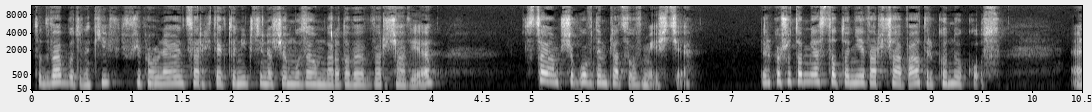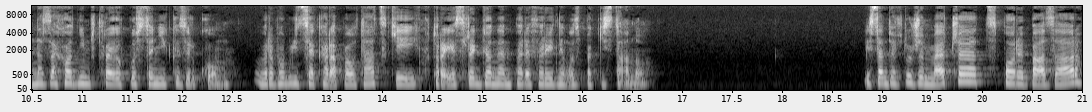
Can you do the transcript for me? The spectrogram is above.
To dwa budynki przypominające architektonicznie nasze Muzeum Narodowe w Warszawie stoją przy głównym placu w mieście. Tylko, że to miasto to nie Warszawa, tylko Nukus, na zachodnim skraju pustyni Kyzylkum, w Republice Karapałtackiej, która jest regionem peryferyjnym Uzbekistanu. Jest tam też duży meczet, spory bazar,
